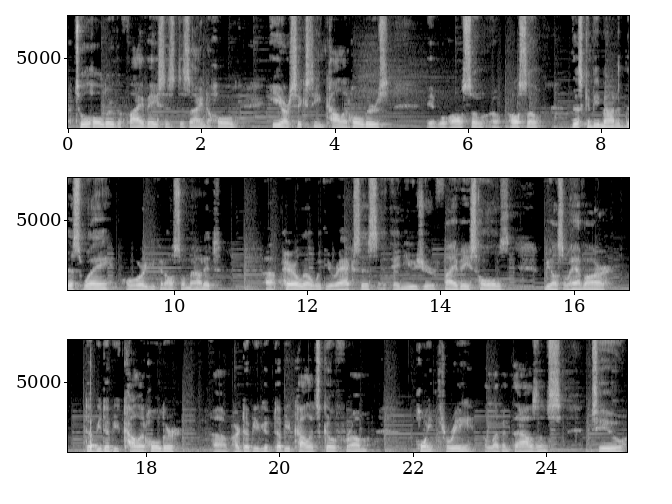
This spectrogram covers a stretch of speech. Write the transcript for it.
a tool holder. The 5 ace is designed to hold ER16 collet holders. It will also, uh, also this can be mounted this way, or you can also mount it uh, parallel with your axis and use your 5 ace holes. We also have our WW collet holder. Uh, our WW collets go from 0.3 11 thousandths to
